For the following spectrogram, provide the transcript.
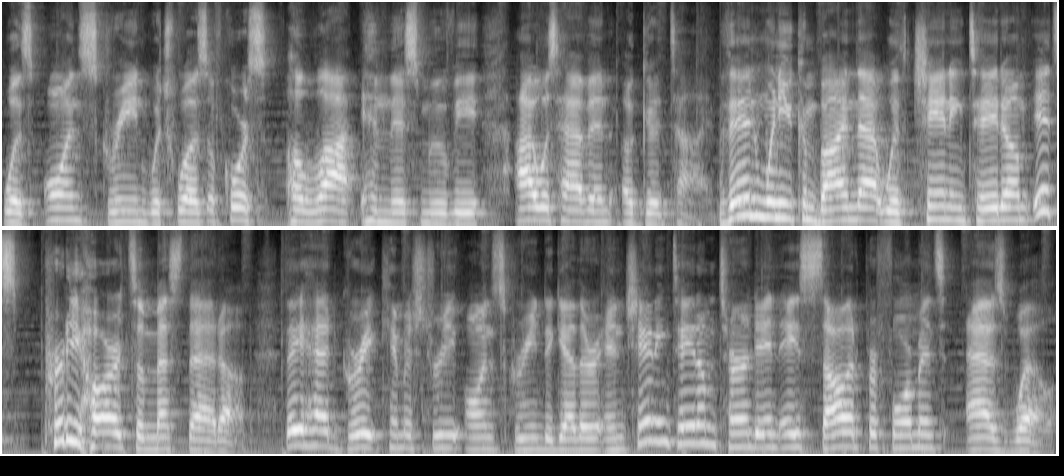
was on screen, which was of course a lot in this movie, I was having a good time. Then when you combine that with Channing Tatum, it's pretty hard to mess that up. They had great chemistry on screen together and Channing Tatum turned in a solid performance as well.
